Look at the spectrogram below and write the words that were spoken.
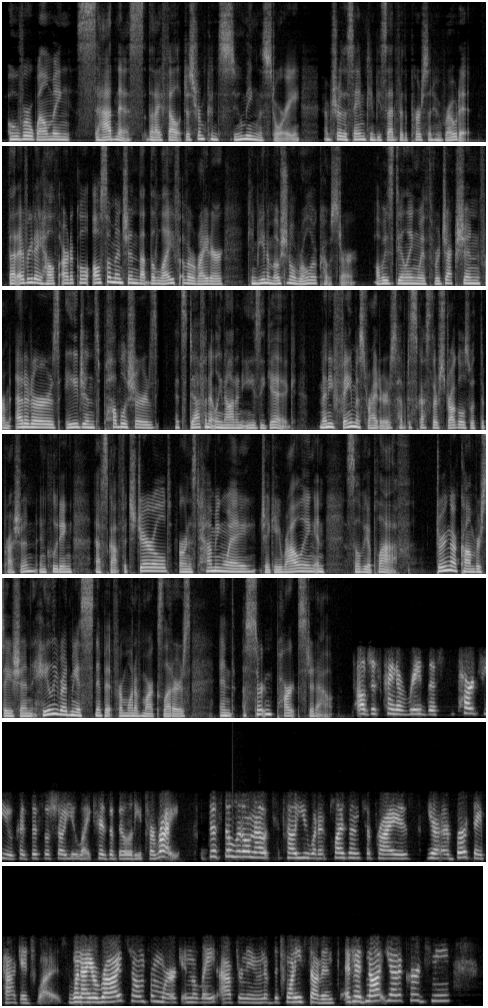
overwhelming sadness that I felt just from consuming the story. I'm sure the same can be said for the person who wrote it. That Everyday Health article also mentioned that the life of a writer can be an emotional roller coaster, always dealing with rejection from editors, agents, publishers. It's definitely not an easy gig. Many famous writers have discussed their struggles with depression, including F. Scott Fitzgerald, Ernest Hemingway, J.K. Rowling, and Sylvia Plath. During our conversation, Hayley read me a snippet from one of Mark's letters, and a certain part stood out. I'll just kind of read this part to you because this will show you like his ability to write. Just a little note to tell you what a pleasant surprise your birthday package was. When I arrived home from work in the late afternoon of the 27th, it had not yet occurred to me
